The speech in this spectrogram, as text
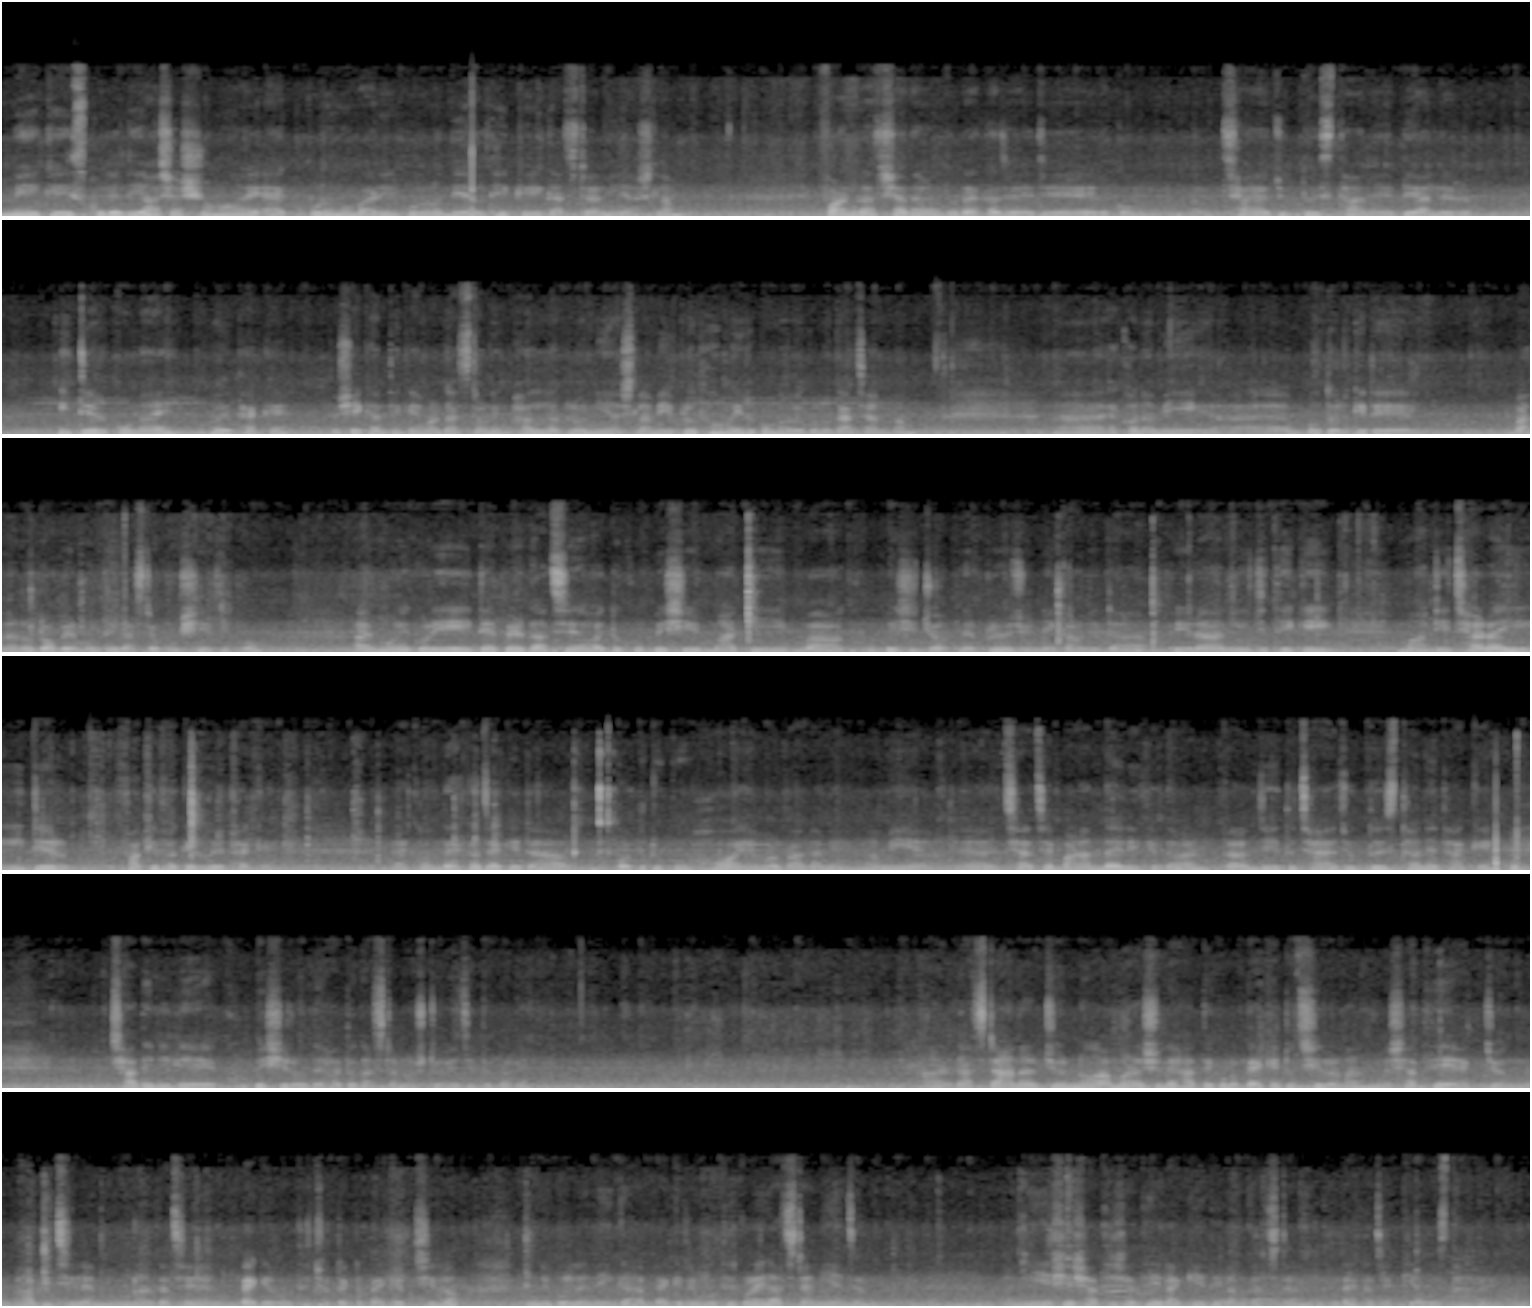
মেয়েকে স্কুলে দিয়ে আসার সময় এক পুরনো বাড়ির পুরনো দেয়াল থেকে গাছটা নিয়ে আসলাম। ফার্ন গাছ সাধারণত দেখা যায় যে এরকম ছায়াযুক্ত স্থানে দেয়ালের ইটের কোনায় হয়ে থাকে। তো সেখান থেকে আমার গাছটা অনেক ভালো লাগল, নিয়ে আসলাম। এই প্রথম এরকমভাবে কোনো গাছ আনলাম। এখন আমি বোতল কেটে বানানো টবের মধ্যে গাছটা বসিয়ে দিব। আমি মনে করি এই টাইপের গাছে হয়তো খুব বেশি মাটি বা খুব বেশি যত্নের প্রয়োজন নেই, কারণ এটা, এরা নিজে থেকেই মাটি ছাড়াই ইটের ফাঁকে ফাঁকে হয়ে থাকে। এখন দেখা যাক এটা কতটুকু হয় আমার বাগানে। আমি আছে বারান্দায় রেখে দেওয়ার, কারণ যেহেতু ছায়াযুক্ত স্থানে থাকে, ছাদে নিলে খুব বেশি রোদে হয়তো গাছটা নষ্ট হয়ে যেতে পারে। গাছটা আনার জন্য আমার আসলে হাতে কোনো প্যাকেটও ছিল না। আমার সাথে একজন ভাবি ছিলেন ওনার কাছে ব্যাগের মধ্যে ছোট্ট একটা প্যাকেট ছিল। উনি বললেন, এই প্যাকেটের মধ্যে করে গাছটা নিয়ে যান। নিয়ে এসে সাথে সাথে লাগিয়ে দিলাম গাছটা। দেখা যাক কী অবস্থা হয়।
